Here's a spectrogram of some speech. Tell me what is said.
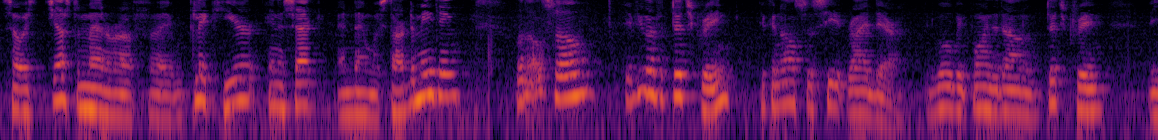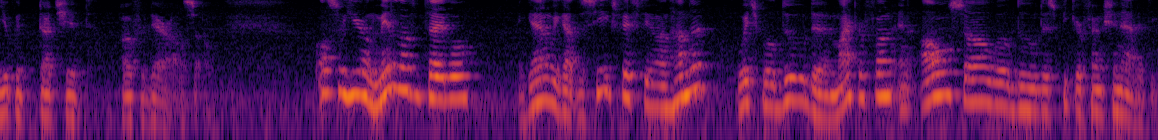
So it's just a matter of uh, we click here in a sec and then we start the meeting. But also if you have a touch screen you can also see it right there. It will be pointed out on the touch screen and you could touch it over there also. Also here in the middle of the table, again we got the CX5100 which will do the microphone and also will do the speaker functionality.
